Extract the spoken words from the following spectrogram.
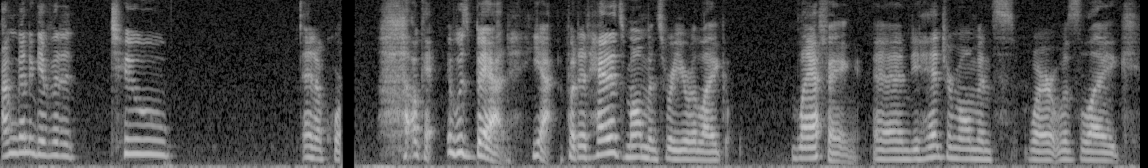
I'm going to give it a 2 and a quarter. Okay, it was bad. Yeah, but it had its moments where you were like laughing and you had your moments where it was like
